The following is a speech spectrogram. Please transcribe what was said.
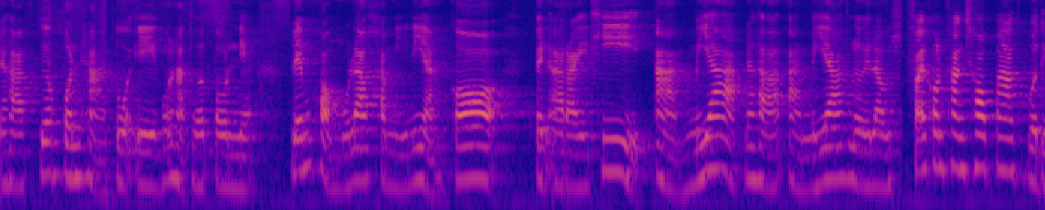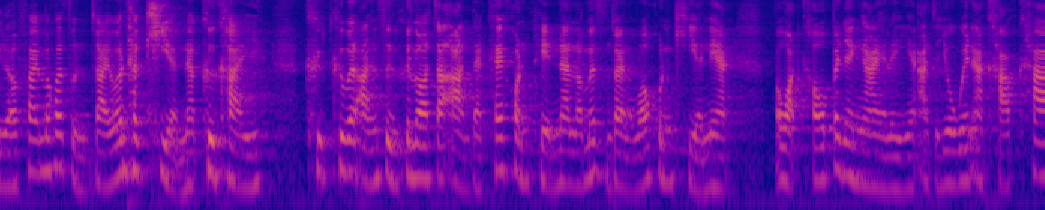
นะคะเพื่อค้นหาตัวเองค้นหาตัวตนเนี่ยเล่มของมูราคามิเนี่ยก็เป็นอะไรที่อ่านไม่ยากนะคะ อ่านไม่ยากเลยเราไฟค่อนข้างชอบมากปกติเราไฟไม่ค่อยสนใจว่านักเขียนนะคือใครคือคือเวลาอ่านหนังสือคือเราจะอ่านแต่แค่ content นะเราไม่สนใจหรอกว่าคนเขียนเนี่ยประวัติเขาเป็นยังไงอะไรเงี้ยอาจจะยกเว้นอ่าคาฟคา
